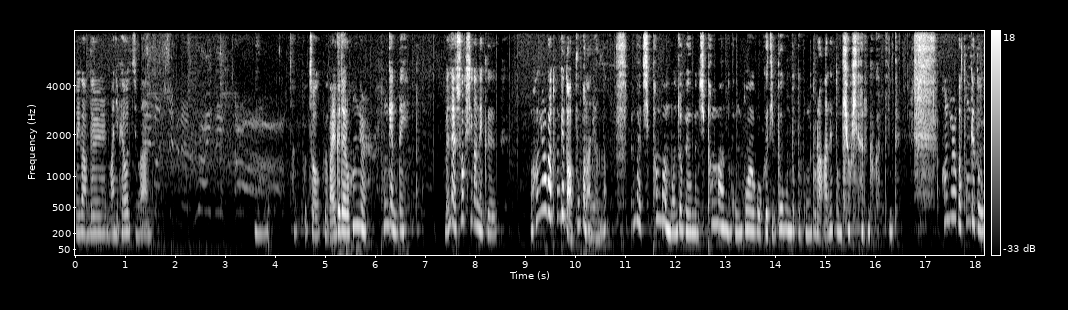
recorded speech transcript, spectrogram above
저희가 늘 많이 배웠지만, 음, 그쵸. 그 말 그대로 확률, 통계인데, 맨날 수학 시간에 그, 확률과 통계도 앞부분 아니었나? 맨날 집합만 먼저 배우면 집합만 공부하고 그 뒷부분부터 공부를 안 했던 기억이 나는 것 같은데. 확률과 통계도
